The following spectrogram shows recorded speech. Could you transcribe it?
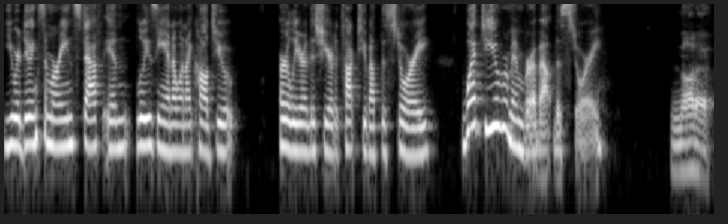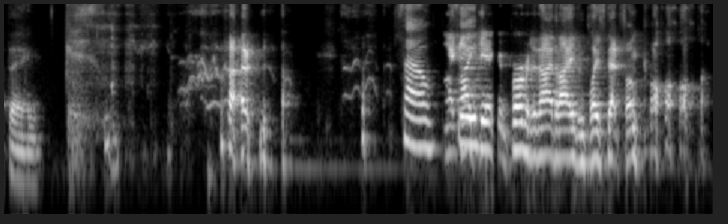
You were doing some Marine stuff in Louisiana when I called you earlier this year to talk to you about this story. What do you remember about this story? Not a thing. So, I, see, I can't confirm or deny that I even placed that phone call.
